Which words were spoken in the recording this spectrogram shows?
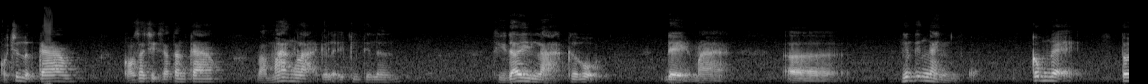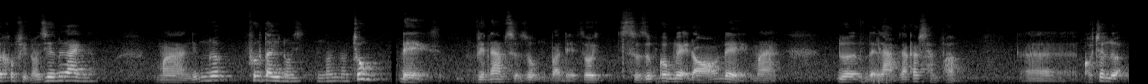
có chất lượng cao có giá trị gia tăng cao và mang lại cái lợi ích kinh tế lớn thì đây là cơ hội để mà uh, những cái ngành công nghệ tôi không chỉ nói riêng nước Anh đâu mà những nước phương Tây nói nói nói chung để Việt Nam sử dụng và để rồi sử dụng công nghệ đó để mà đưa để làm ra các sản phẩm uh, có chất lượng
